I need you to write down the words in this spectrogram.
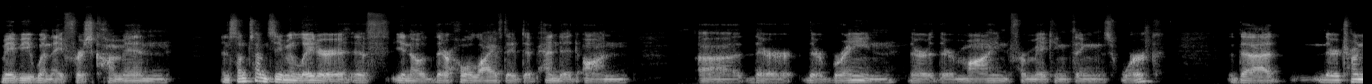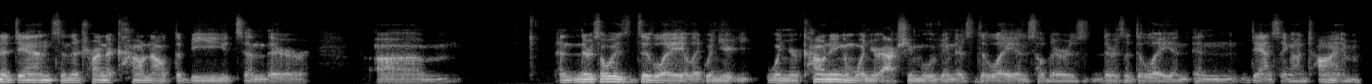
maybe when they first come in and sometimes even later if you know their whole life they've depended on uh, their their brain their their mind for making things work that they're trying to dance and they're trying to count out the beats and they're um and there's always delay like when you're when you're counting and when you're actually moving there's delay. And so there's there's a delay in in dancing on time.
